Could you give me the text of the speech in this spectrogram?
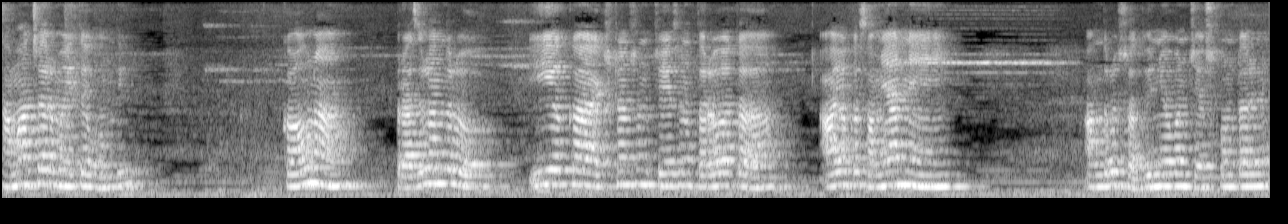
సమాచారం అయితే ఉంది. కావున ప్రజలందరూ ఈ యొక్క ఎక్స్టెన్షన్ చేసిన తర్వాత ఆ యొక్క సమయాన్ని అందరూ సద్వినియోగం చేసుకుంటారని.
